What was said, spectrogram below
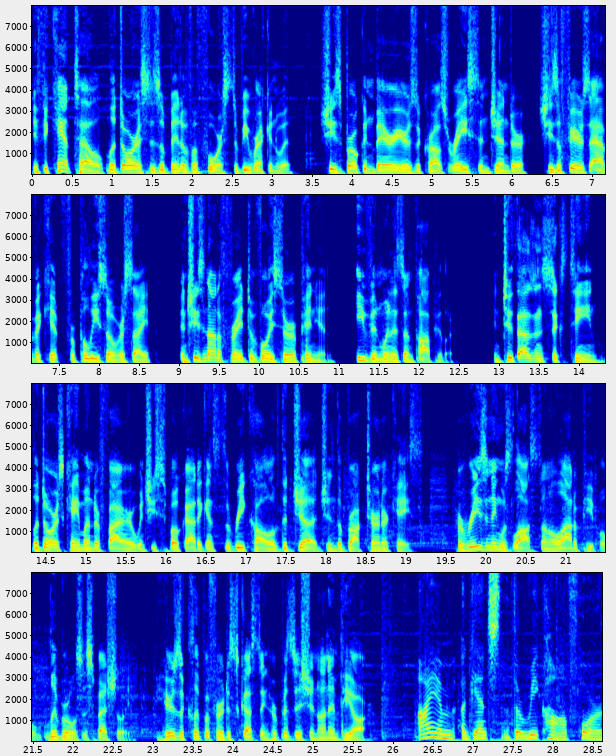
If you can't tell, Ladoris is a bit of a force to be reckoned with. She's broken barriers across race and gender, she's a fierce advocate for police oversight, and she's not afraid to voice her opinion, even when it's unpopular. In 2016, Ladoris came under fire when she spoke out against the recall of the judge in the Brock Turner case. Her reasoning was lost on a lot of people, liberals especially. Here's a clip of her discussing her position on NPR. I am against the recall for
